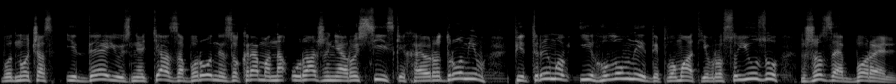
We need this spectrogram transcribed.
Водночас ідею зняття заборони, зокрема на ураження російських аеродромів, підтримав і головний дипломат Євросоюзу Жозеп Борель.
